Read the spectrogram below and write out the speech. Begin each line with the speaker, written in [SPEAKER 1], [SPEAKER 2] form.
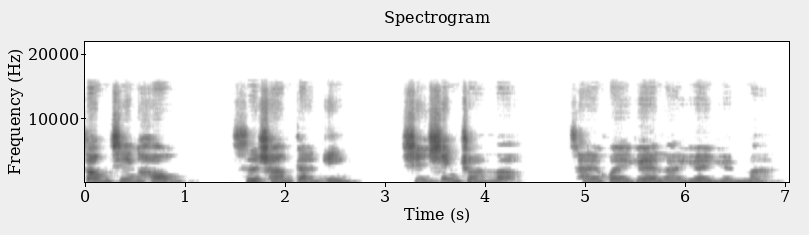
[SPEAKER 1] 诵经后磁场感应心性转了才会越来越圆满。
